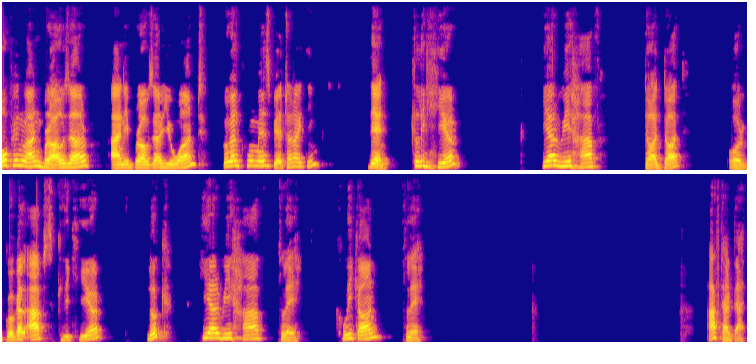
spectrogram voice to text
Open one browser any browser you want. Google chrome is better i think. Then click here. Here we have dot dot or google apps. Click here. Look here we have play. Click on play. After that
